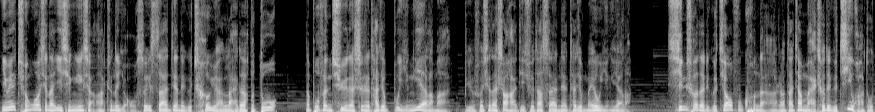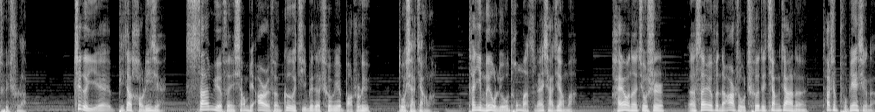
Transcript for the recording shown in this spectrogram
因为全国现在疫情影响啊，真的有，所以四 S 店那个车源来的不多。那部分区域呢，甚至它就不营业了嘛。比如说现在上海地区，它四 S 店它就没有营业了。新车的这个交付困难啊，让大家买车这个计划都推迟了。这个也比较好理解，三月份相比二月份各个级别的车别保值率都下降了。它一没有流通嘛，自然下降嘛。还有呢，就是呃，三月份的二手车的降价呢，它是普遍性的，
